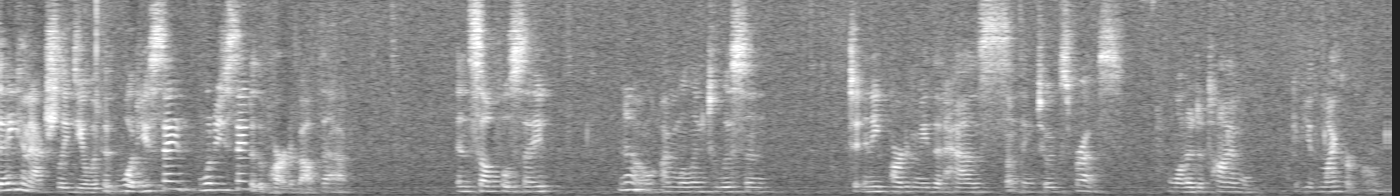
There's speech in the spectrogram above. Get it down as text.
they can actually deal with it. What do you say? What do you say to the part about that? And self will say, no, I'm willing to listen to any part of me that has something to express. One at a time, we'll give you the microphone.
